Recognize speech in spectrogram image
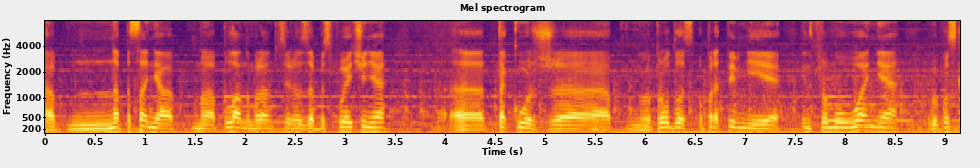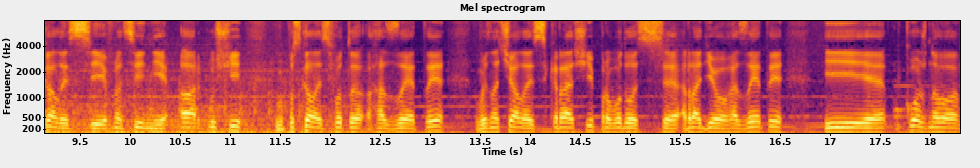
е, написання плану морально забезпечення. Е, Також е, проводились оперативні інформування, випускались інформаційні аркуші, випускались фотогазети, визначались кращі, проводились радіогазети. І кожного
